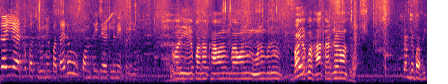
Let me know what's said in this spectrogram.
જઈએ આટલું કચરું ને પતાવી દઉં કોમ થઈ જાય એટલે નીકળીએ. તો વળી એ પાછા ખાવાનું બાવાનું એનું બધું ભાઈ. લગભગ સાત આઠ જણો છે. કેમ છે ભાભી?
